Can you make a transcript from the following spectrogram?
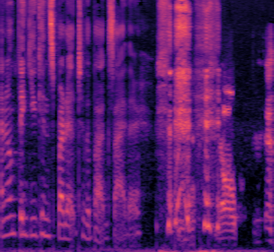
I don't think you can spread it to the bugs either. no.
